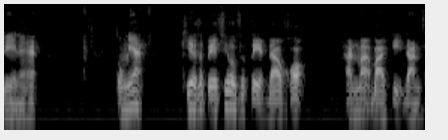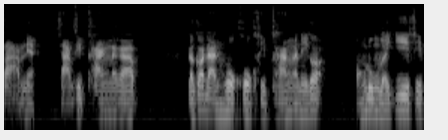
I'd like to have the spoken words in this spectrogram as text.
นี่นะฮะ ตรงเนี้ยเคลียร์สเปเชียลสเตทดาวเคราะห์ฮันมะบากิด่านสามเนี่ยสามสิบครั้งนะครับ แล้วก็ด่านหกหกสิบครั้ง อันนี้ก็ของลุงเหลือยี่สิบ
